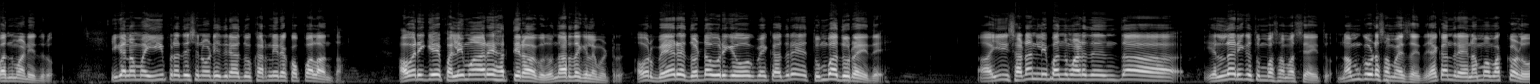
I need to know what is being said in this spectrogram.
ಬಂದ್ ಮಾಡಿದರು. ಈಗ ನಮ್ಮ ಈ ಪ್ರದೇಶ ನೋಡಿದರೆ ಅದು ಕರ್ನೀರ ಕೊಪ್ಪಲ ಅಂತ. ಅವರಿಗೆ ಪಲಿಮಾರೆ ಹತ್ತಿರ ಆಗೋದು, ಒಂದು ಅರ್ಧ ಕಿಲೋಮೀಟ್ರ್. ಅವರು ಬೇರೆ ದೊಡ್ಡ ಊರಿಗೆ ಹೋಗಬೇಕಾದ್ರೆ ತುಂಬ ದೂರ ಇದೆ. ಈ ಸಡನ್ಲಿ ಬಂದ್ ಮಾಡೋದ್ರಿಂದ ಎಲ್ಲರಿಗೂ ತುಂಬ ಸಮಸ್ಯೆ ಆಯಿತು. ನಮಗೂ ಕೂಡ ಸಮಸ್ಯೆ ಆಯಿತು. ಯಾಕಂದರೆ ನಮ್ಮ ಮಕ್ಕಳು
